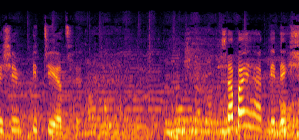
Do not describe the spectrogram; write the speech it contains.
বেশি পিচি আছে। সবাই হ্যাপি দেখছ?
